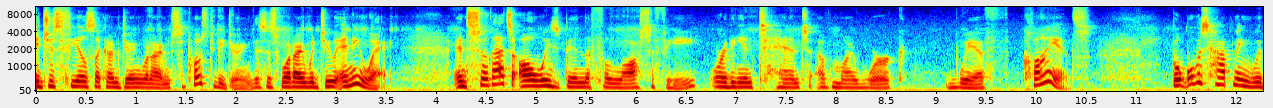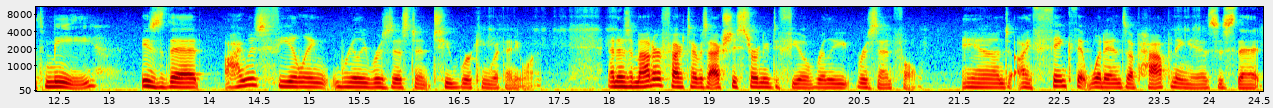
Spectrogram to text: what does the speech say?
It just feels like I'm doing what I'm supposed to be doing. This is what I would do anyway. And so that's always been the philosophy or the intent of my work with clients. But what was happening with me is that I was feeling really resistant to working with anyone. And as a matter of fact, I was actually starting to feel really resentful. And I think that what ends up happening is is that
